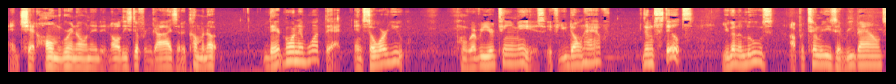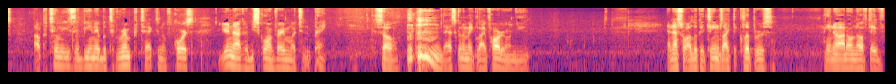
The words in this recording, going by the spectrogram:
and Chet Holmgren on it and all these different guys that are coming up. They're going to want that. And so are you. whoever your team is, if you don't have them stilts, you're going to lose opportunities at rebounds, opportunities at being able to rim protect. And of course, you're not going to be scoring very much in the paint. So that's going to make life harder on you. And that's why I look at teams like the Clippers. You know, I don't know if they've,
